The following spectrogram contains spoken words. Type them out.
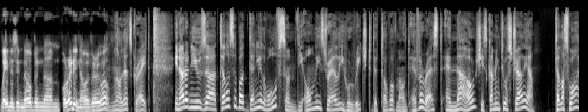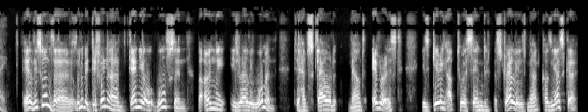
leaders in Melbourne um, already know her very well. No, that's great. In other news, uh, tell us about Danielle Wolfson, the only Israeli who reached the top of Mount Everest, and now she's coming to Australia. Tell us why. Yeah, this one's a little bit different. Uh, Danielle Wolfson, the only Israeli woman to have scaled Mount Everest, is gearing up to ascend Australia's Mount Kosciuszko.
